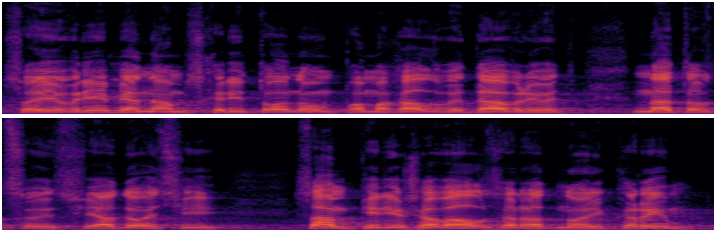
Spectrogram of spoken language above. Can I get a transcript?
В свое время нам с Харитоновым помогал выдавливать натовцев из Феодосии, сам переживал за родной Крым –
